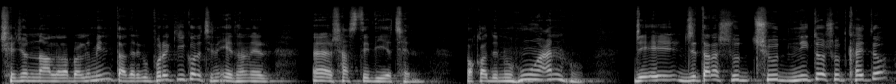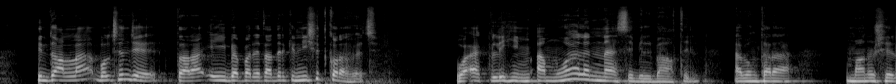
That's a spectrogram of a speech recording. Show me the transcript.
সেজন্য আল্লাহ রাব আলমিন তাদের উপরে কি করেছেন? এ ধরনের শাস্তি দিয়েছেন। অকাদ নুহু আনহু, যে এই, যে তারা সুদ সুদ নিত, সুদ খাইত, কিন্তু আল্লাহ বলছেন যে তারা এই ব্যাপারে তাদেরকে নিষেধ করা হয়েছে। ওয়া আকলিহিম আমওয়ালান্নাসিবিল বাতিল, এবং তারা মানুষের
